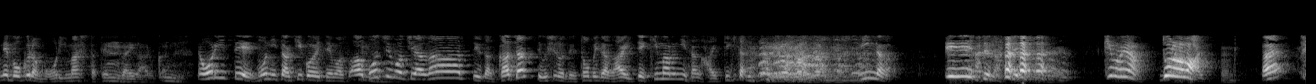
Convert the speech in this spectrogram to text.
で僕らも降りました手伝いがあるから、うんで降りてモニター聞こえてます。あぼちぼちやなーって言ったらガチャって後ろで扉が開いて木丸兄さんが入ってきたみんなが「えー!」ってなって「木丸やんドラはうん。え？って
